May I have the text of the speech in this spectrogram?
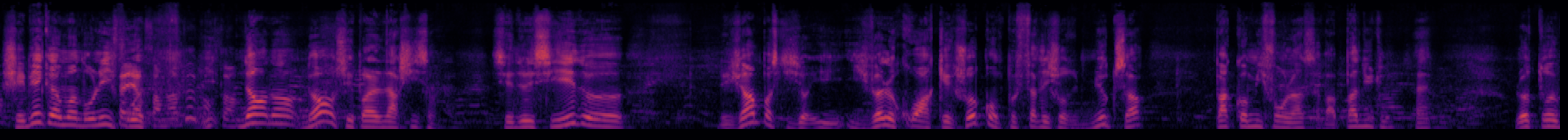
Je sais bien qu'à un moment donné, il faut. Non, non, non, c'est pas l'anarchisme. C'est d'essayer de. Les gens, parce qu'ils ont- ils, ils veulent croire à quelque chose, qu'on peut faire des choses mieux que ça. Pas comme ils font là, ça va pas du tout. L'autre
